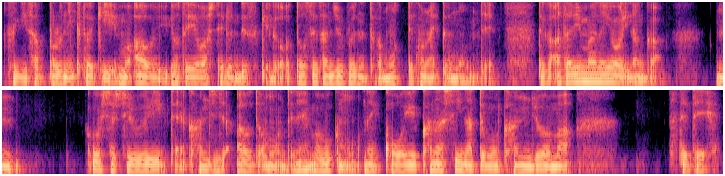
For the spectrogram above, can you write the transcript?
次札幌に行くときも会う予定はしてるんですけど、どうせ誕生日プレゼントとか持ってこないと思うんで、てか当たり前のようになんか、うん、お久しぶりみたいな感じで会うと思うんでね、まあ僕もね、こういう悲しいなって思う感情はまあ、捨てて、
